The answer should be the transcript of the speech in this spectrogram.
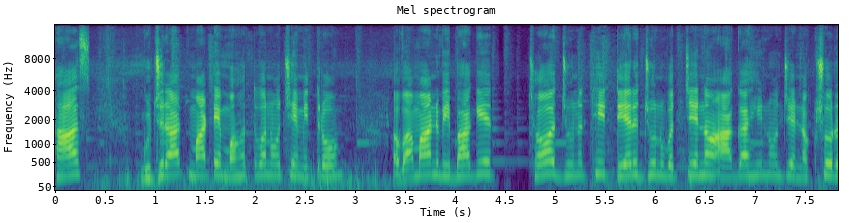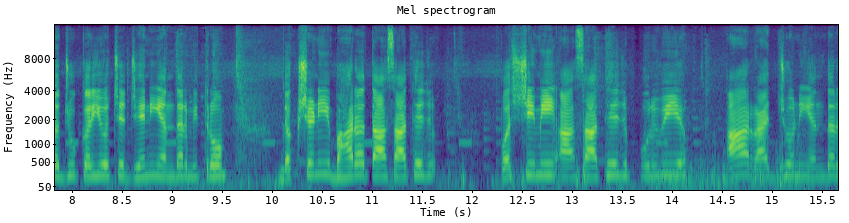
ખાસ ગુજરાત માટે મહત્વનો છે મિત્રો. હવામાન વિભાગે છ જૂનથી તેર જૂન વચ્ચેનો આગાહીનો જે નકશો રજૂ કર્યો છે, જેની અંદર મિત્રો દક્ષિણી ભારત આ સાથે જ, પશ્ચિમી આ સાથે જ, પૂર્વીય આ રાજ્યોની અંદર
